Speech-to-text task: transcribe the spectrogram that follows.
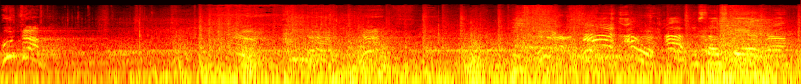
Utram! I, I would, I'd be so scared, bro.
